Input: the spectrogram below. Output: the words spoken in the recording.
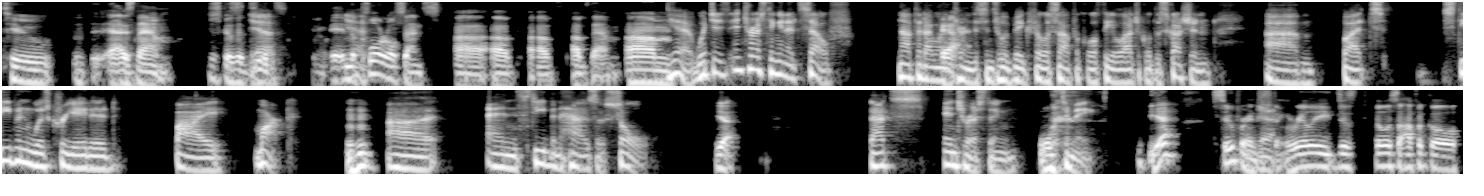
to as them just because it's, Yeah. it's you know, in Yeah. the plural sense uh, of of of them. Um, Yeah, which is interesting in itself. Not that I want to turn this into a big philosophical theological discussion, um, but Steven was created by Marc, Mhm. uh, and Steven has a soul. Yeah. that's interesting to me. yeah, super interesting. Really, just philosophical.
